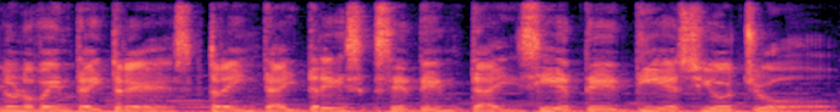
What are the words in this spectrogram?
093 33 77 18.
